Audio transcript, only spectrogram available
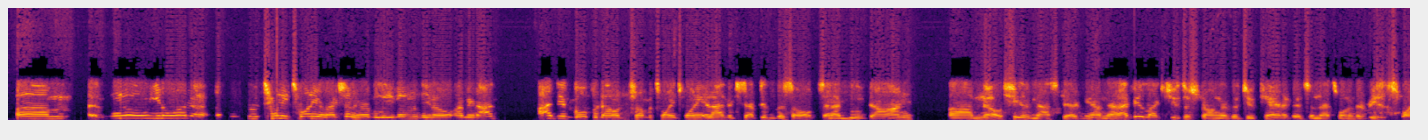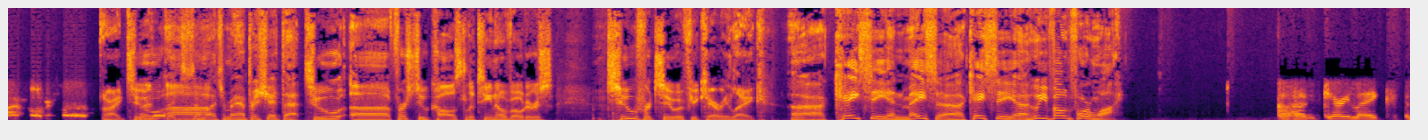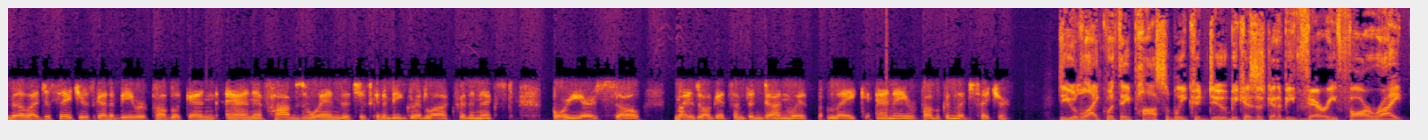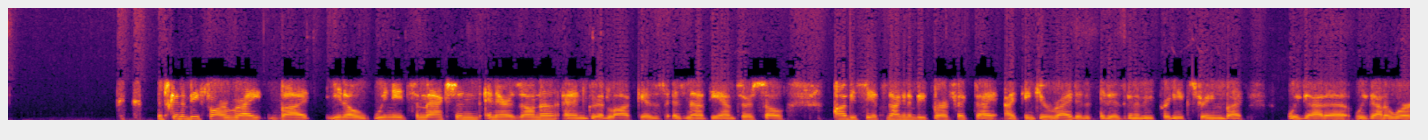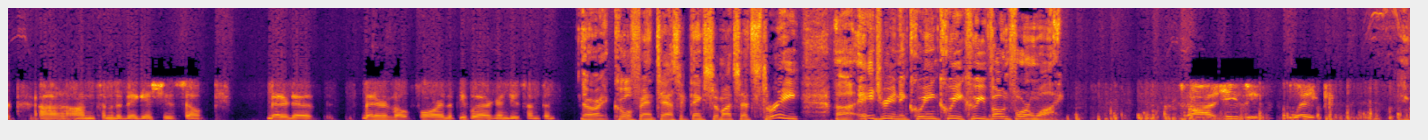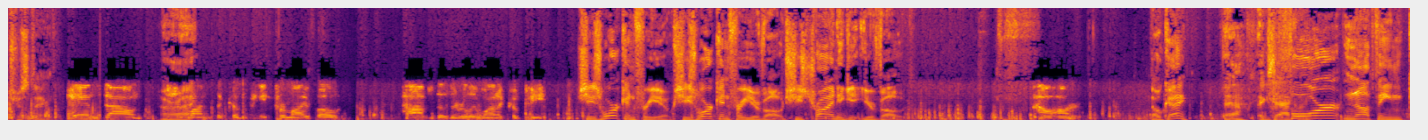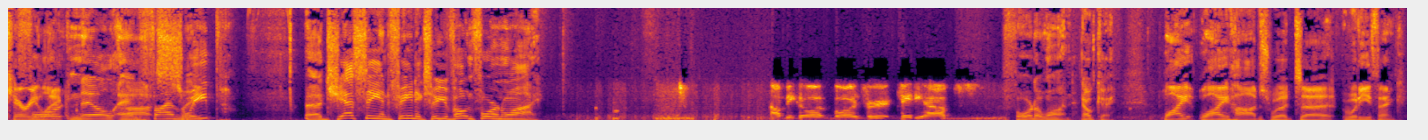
Um, no, you know what? Uh, the 2020 election, her believing, you know, I mean, I I did vote for Donald Trump in 2020, and I've accepted the results, and I moved on. Um, no, she has not scared me on that. I feel like she's the stronger of the two candidates, and that's one of the reasons why I'm voting for her. All right, two. Thanks so uh, much, man. Appreciate that. Two uh, first two calls, Latino voters, two for two if you Kari Lake. Uh, Casey and Mesa. Casey, uh, who you voting for and why? Uh, Kari Lake, the legislature is going to be Republican, and if Hobbs wins, it's just going to be gridlock for the next four years. So, might as well get something done with Lake and a Republican legislature. Do you like what they possibly could do? Because it's going to be very far right. It's going to be far right, but you know we need some action in Arizona, and gridlock is is not the answer. So, obviously, it's not going to be perfect. I I think you're right. It, it is going to be pretty extreme, but we gotta we gotta work uh, on some of the big issues. So, better to better to vote for the people that are going to do something. All right, cool, fantastic. Thanks so much. That's three. Uh, Adrian and Queen Creek, who you voting for and why? Uh, easy, Lake, Interesting. hands down. All right. She wants to compete for my vote. Hobbs doesn't really want to compete. She's working for you. She's working for your vote. She's trying to get your vote. How hard? Okay. Yeah, exactly. Four nothing, Kari Four Lake. nil, and Uh, finally sweep. Uh, Jesse and Phoenix, who you voting for and why? I'll be going going for Katie Hobbs. Four to one. Okay. Why? Why Hobbs? What? Uh, what do you think?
